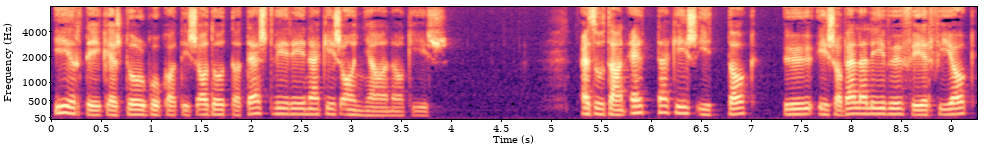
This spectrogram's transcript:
Értékes dolgokat is adott a testvérének és anyjának is. Ezután ettek és ittak, ő és a belelévő férfiak,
